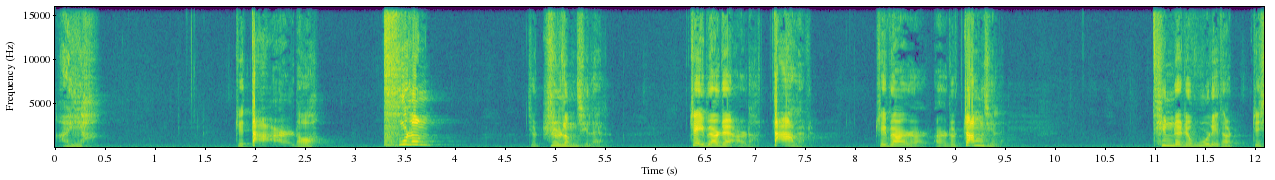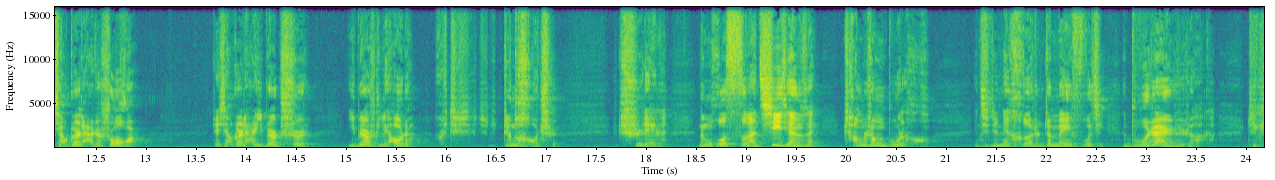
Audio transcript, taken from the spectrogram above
哎呀，这大耳朵扑棱就支棱起来了。这边这耳朵耷拉着，这边耳耳朵张起来，听着这屋里头这小哥俩这说话，这小哥俩一边吃一边聊着，这这真好吃，吃这个能活四万七千岁，长生不老。这这那和尚真没福气，不认识这个，这个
